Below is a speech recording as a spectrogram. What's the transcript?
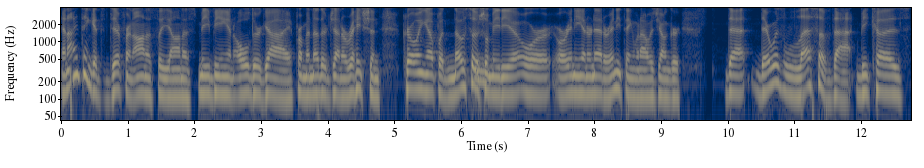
and I think it's different, honestly, Giannis, me being an older guy from another generation, growing up with no social mm. media or or any internet or anything when I was younger, that there was less of that because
